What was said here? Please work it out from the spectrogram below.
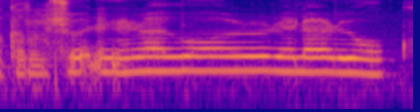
Bakalım şöyle neler var, neler yok.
